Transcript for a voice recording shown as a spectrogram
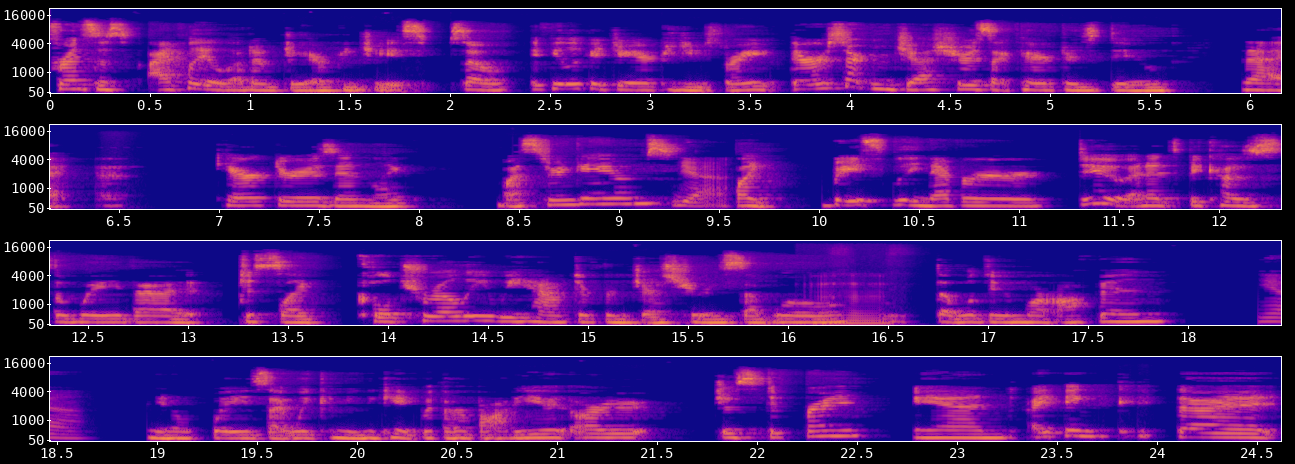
for instance, I play a lot of JRPGs. So if you look at JRPGs, right, there are certain gestures that characters do that characters in like Western games Yeah. like basically never do. And it's because the way that just like culturally we have different gestures that will Mhm. that we'll do more often Yeah. You know ways that we communicate with our body are just different and i think that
